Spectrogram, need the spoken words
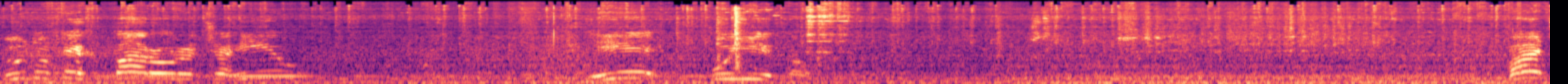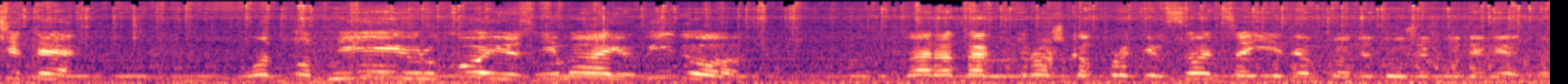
Тут у тих пару рычагів і поїхав. Бачите, от однією рукою знімаю відео. Зараз так трошки проти сонця їдемо, то не дуже буде видно.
